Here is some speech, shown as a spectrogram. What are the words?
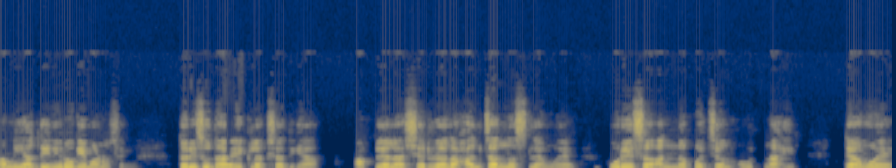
हा मी अगदी निरोगी माणूस आहे. तरी सुद्धा एक लक्षात घ्या आपल्याला शरीराला हालचाल नसल्यामुळे पुरेसं अन्न पचन होत नाही. त्यामुळे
